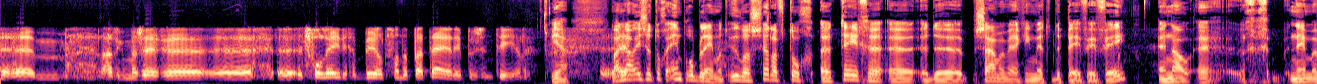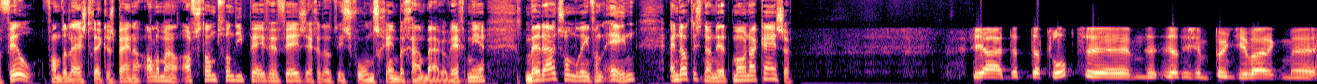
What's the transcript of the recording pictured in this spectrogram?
Um, laat ik maar zeggen, uh, uh, het volledige beeld van de partij representeren. Ja, maar nou is er toch één probleem. Want u was zelf toch uh, tegen de samenwerking met de PVV. En nou nemen veel van de lijsttrekkers bijna allemaal afstand van die PVV. Zeggen dat is voor ons geen begaanbare weg meer. Met uitzondering van één. En dat is nou net Mona Keizer. Ja, dat, dat klopt. Uh, dat is een puntje waar ik me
